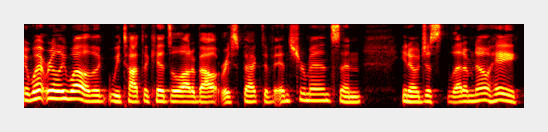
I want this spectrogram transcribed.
it went really well. We taught the kids a lot about respect of instruments and, you know, just let them know, hey,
